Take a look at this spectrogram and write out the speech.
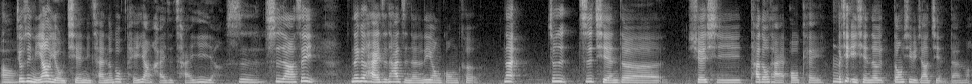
哦，就是你要有钱，你才能够培养孩子才艺呀。是。是啊，所以那个孩子他只能利用功课，那就是之前的学习他都还 OK，而且以前的东西比较简单嘛，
